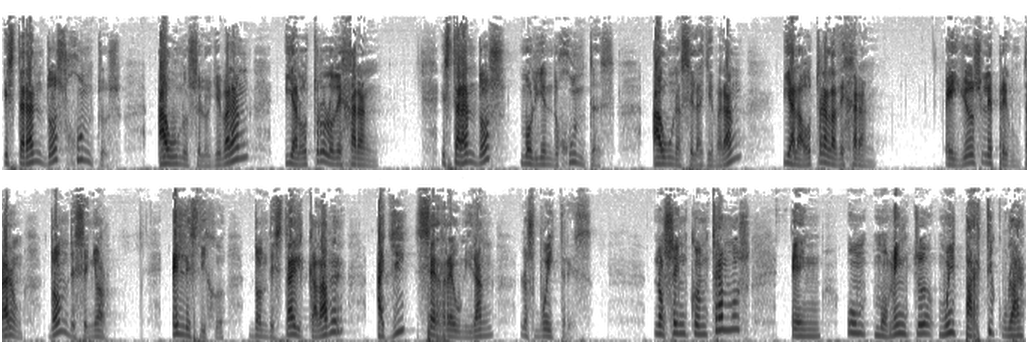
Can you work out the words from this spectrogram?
estarán dos juntos, a uno se lo llevarán y al otro lo dejarán. Estarán dos moliendo juntas, a una se la llevarán y a la otra la dejarán. Ellos le preguntaron ¿Dónde, señor? Él les dijo Donde está el cadáver, allí se reunirán los buitres. Nos encontramos en un momento muy particular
